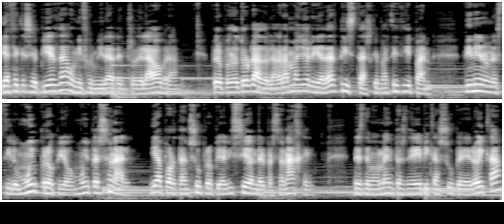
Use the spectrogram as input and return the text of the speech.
y hace que se pierda uniformidad dentro de la obra pero por otro lado la gran mayoría de artistas que participan tienen un estilo muy propio, muy personal y aportan su propia visión del personaje, desde momentos de épica superheroica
